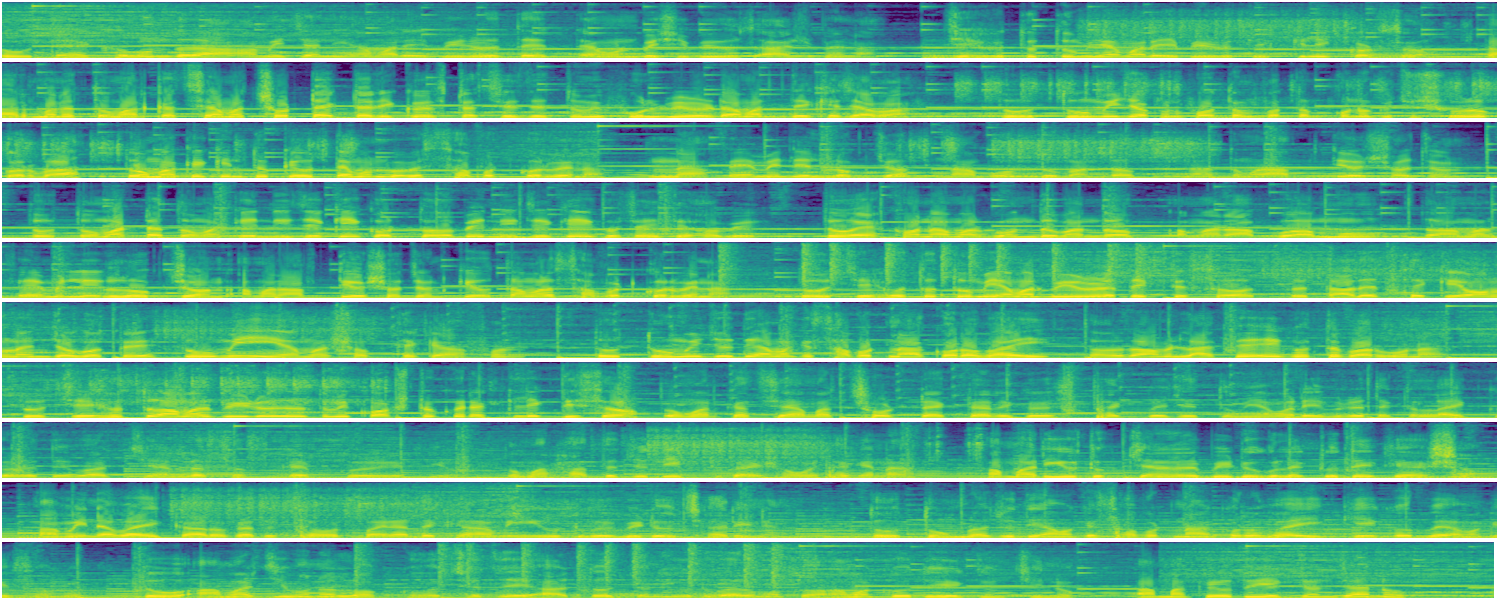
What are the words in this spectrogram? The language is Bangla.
তো দেখো বন্ধুরা, আমি জানি আমার এই ভিডিওতে তেমন বেশি ভিউজ আসবে না। যেহেতু তুমি আমার এই ভিডিওতে ক্লিক করছ, তার মানে তোমার কাছে আমার ছোট্ট একটা রিকোয়েস্ট আছে যে তুমি ফুল ভিডিওটা আমার দেখে যাবা। তো তুমি যখন প্রথম প্রথম কোনো কিছু শুরু করবা, তোমাকে কিন্তু কেউ তেমন ভাবে সাপোর্ট করবে না। না ফ্যামিলির লোকজন, না বন্ধু বান্ধব না তোমার আত্মীয় স্বজন তো তোমারটা তোমাকে নিজেকেই করতে হবে, নিজেকেই গোছাইতে হবে। তো এখন আমার বন্ধু বান্ধব আমার আব্বু আম্মু, তো আমার ফ্যামিলির লোকজন, আমার আত্মীয় স্বজন, কেউ তো আমার সাপোর্ট করবে না। তো যেহেতু তুমি আমার ভিডিওটা দেখতেছ, তো তাদের থেকে অনলাইন জগতে তুমিই আমার সব থেকে আপন। তো তুমি যদি আমাকে সাপোর্ট না করো ভাই, তাহলে তো আমি লাইফে এগোতে পারব না। তো যেহেতু আমার ভিডিওতে তুমি কষ্ট করে ক্লিক দিছো, তোমার কাছে আমার ছোট্ট একটা রিকোয়েস্ট থাকবে যে তুমি আমার এই ভিডিওতে একটা লাইক করে দিও আর চ্যানেলটা সাবস্ক্রাইব করে দিও তোমার হাতে যদি একটুখানি সময় থাকে না, আমার ইউটিউব চ্যানেলের ভিডিওগুলো একটু দেখে আসো। আমি না ভাই, কারও কাছে সাপোর্ট পাই না দেখে আমি ইউটিউবে ভিডিও ছাড়ি না। তো তোমরা যদি আমাকে সাপোর্ট না করো ভাই, কে করবে আমাকে সাপোর্ট তো আমার জীবনের লক্ষ্য হচ্ছে যে আর দশজন ইউটিউবারের মতো আমাকেও দুই একজন চিনুক, আমাকেও দুই একজন জানুক,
